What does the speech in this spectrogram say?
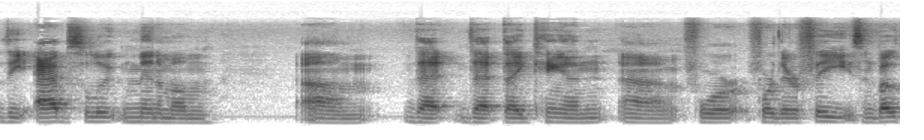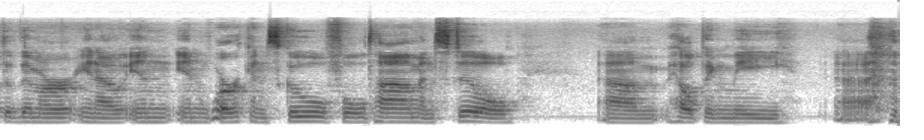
the absolute minimum um, that that they can uh, for for their fees. And both of them are you know in in work and school full time and still um, helping me. Uh,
